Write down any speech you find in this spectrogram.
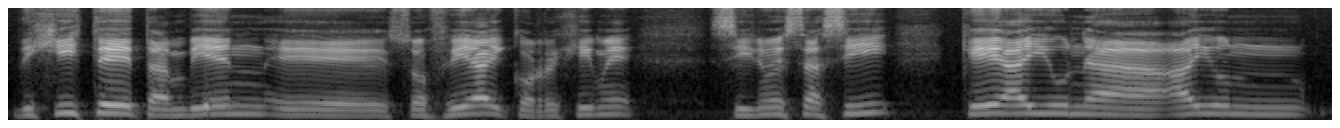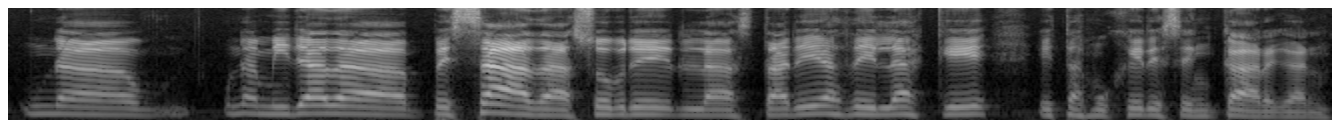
Dijiste también, Sofía, y corregime si no es así, que hay una, hay un, una, una, mirada pesada sobre las tareas de las que estas mujeres se encargan,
